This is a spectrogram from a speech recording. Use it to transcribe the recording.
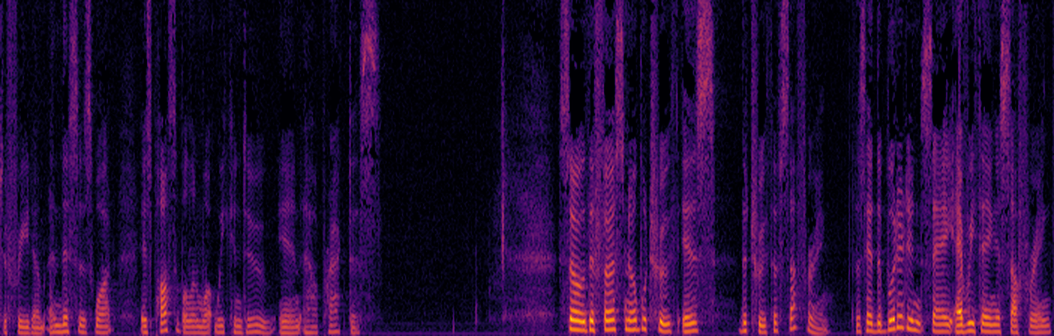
to freedom. And this is what is possible and what we can do in our practice. So, the first noble truth is the truth of suffering. As I said, the Buddha didn't say everything is suffering.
